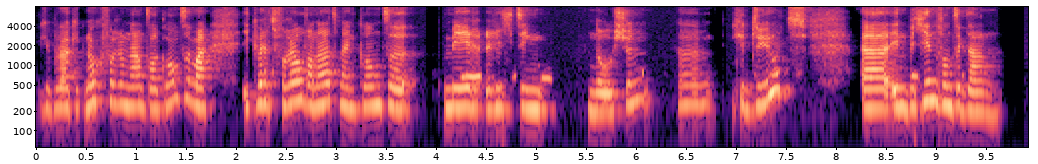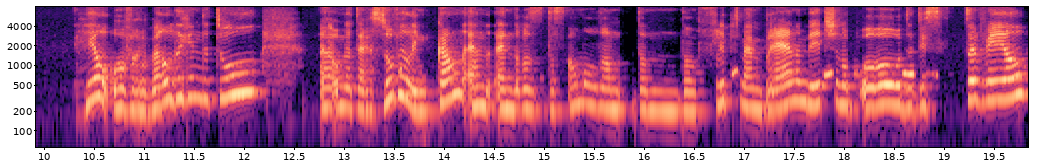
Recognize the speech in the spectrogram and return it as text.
Gebruik ik nog voor een aantal klanten, maar ik werd vooral vanuit mijn klanten meer richting Notion Ehm, geduwd. Uh, in het begin vond ik dat een heel overweldigende tool. Uh, omdat daar zoveel in kan. En, en dat, was, dat is allemaal dan, dan, dan flipt mijn brein een beetje op. Oh, dit is te veel.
